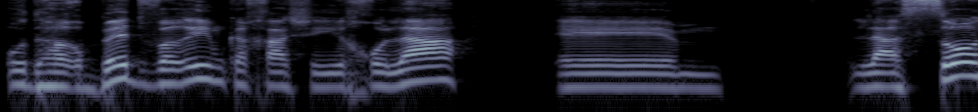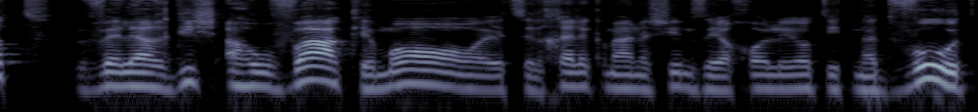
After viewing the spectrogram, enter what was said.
עוד הרבה דברים ככה שהיא יכולה אה, לעשות ולהרגיש אהובה, כמו אצל חלק מהאנשים זה יכול להיות התנדבות,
